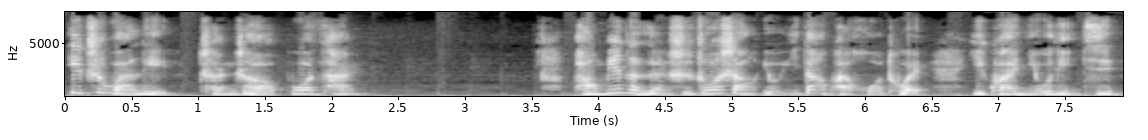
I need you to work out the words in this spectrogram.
一只碗里盛着菠菜，旁边的冷食桌上有一大块火腿，一块牛里脊。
